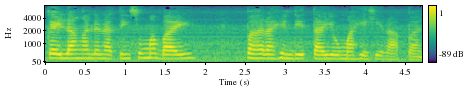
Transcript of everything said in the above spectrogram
Kailangan lang natin sumabay para hindi tayo mahihirapan.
